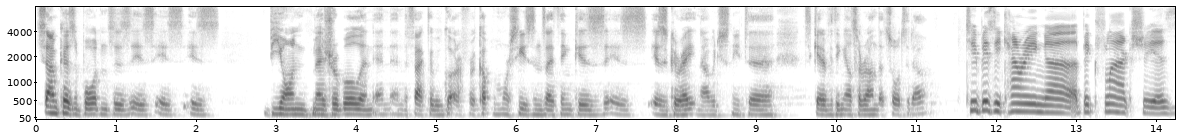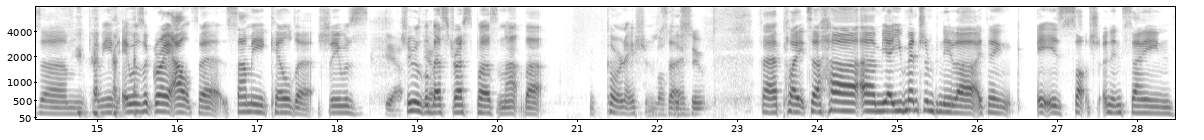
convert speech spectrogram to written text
Sam Kerr's importance is is is is beyond measurable and, and, and the fact that we've got her for a couple more seasons I think is is is great. Now we just need to to get everything else around that sorted out. Too busy carrying a, a big flag she is. Um I mean it was a great outfit. Sammy killed it. She was yeah, she was the yeah. best dressed person at that coronation. Love so. the suit Fair play to her. Um, yeah, you mentioned Pernille. I think it is such an insane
